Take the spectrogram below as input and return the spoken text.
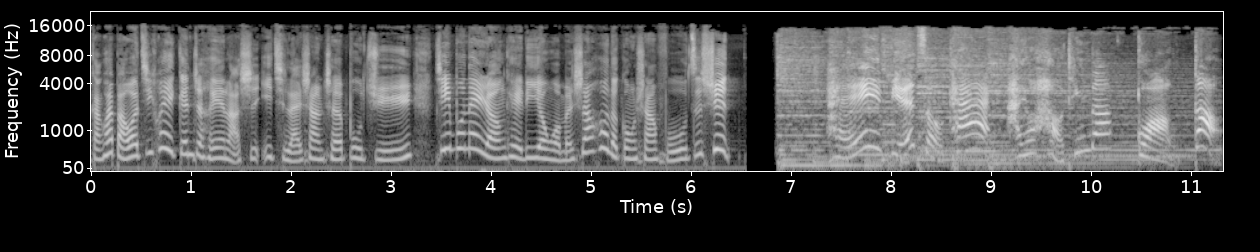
赶快把握机会，跟着何燕老师一起来上车布局。进一步内容可以利用我们稍后的工商服务资讯。嘿，别走开，还有好听的广告。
